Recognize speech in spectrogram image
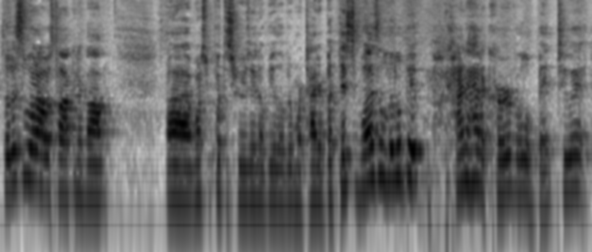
So this is what I was talking about. Uh, once we put the screws in, it'll be a little bit more tighter. But this was a little bit, kind of had a curve, a little bent to it.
